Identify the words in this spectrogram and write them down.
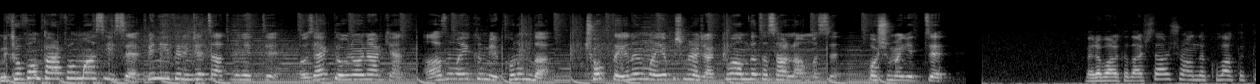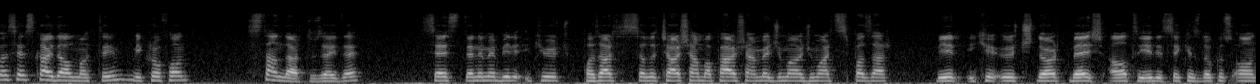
Mikrofon performansı ise beni yeterince tatmin etti. Özellikle oyun oynarken ağzıma yakın bir konumda çok da yanılma yapışmayacak kıvamda tasarlanması hoşuma gitti. Merhaba arkadaşlar. Şu anda kulaklıkla ses kaydı almaktayım. Mikrofon standart düzeyde. ses, deneme 1, 2, 3, pazartesi, salı, çarşamba, perşembe, cuma, cumartesi, pazar, 1, 2, 3, 4, 5, 6, 7, 8, 9, 10,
